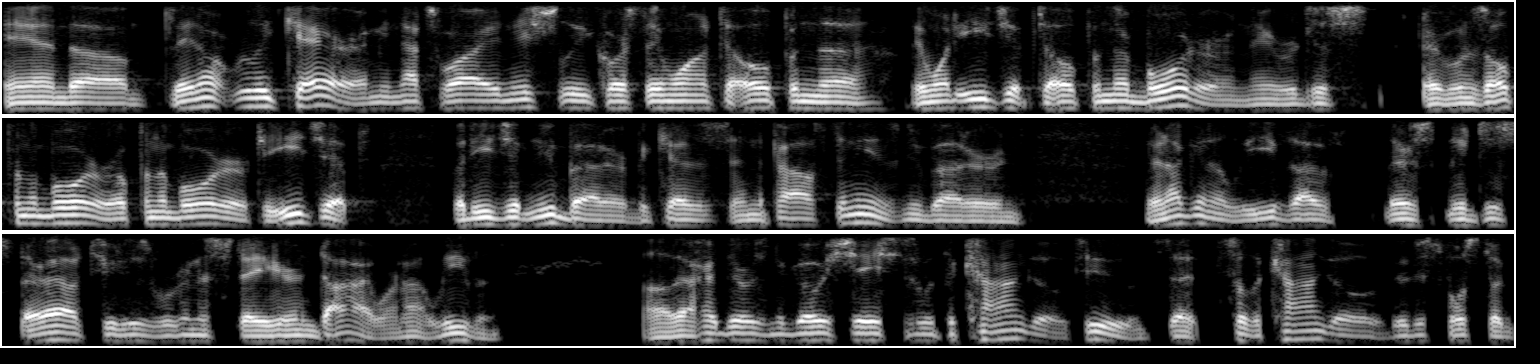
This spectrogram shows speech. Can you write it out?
and uh, they don't really care. I mean, that's why initially, of course, they wanted to open the they want Egypt to open their border, and they were just everyone's open the border, open the border to Egypt, but Egypt knew better because and the Palestinians knew better, and they're not going to leave. I've, there's they're just their attitude is we're going to stay here and die. We're not leaving. Uh, I heard there was negotiations with the Congo too. That so the Congo they're just supposed to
